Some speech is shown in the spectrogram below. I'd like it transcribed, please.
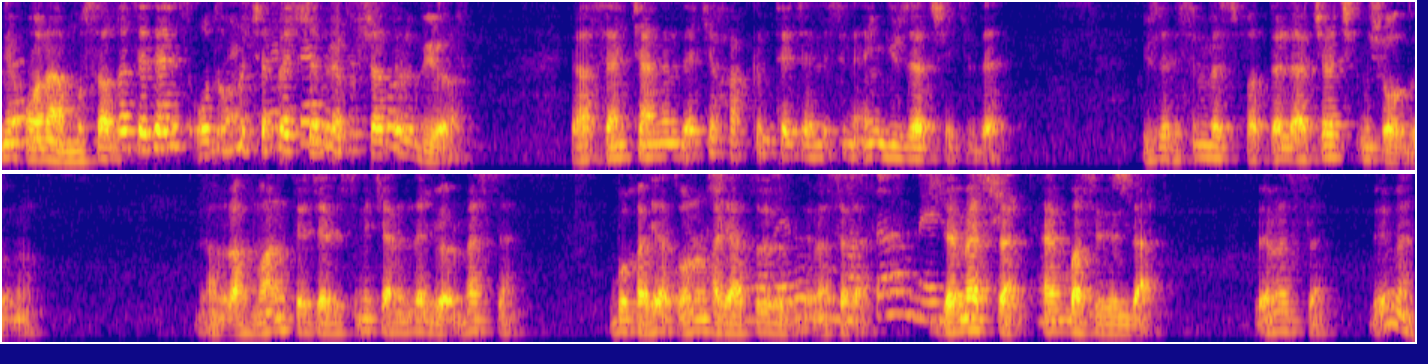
ne ona musallat ederiz o da onu çepeçevre kuşatır diyor. Ya sen kendindeki hakkın tecellisini en güzel şekilde güzel isim ve sıfatlarıyla açığa çıkmış olduğunu yani Rahman'ın tecellisini kendinde görmezsen bu hayat onun hayatıdır mesela. Demezsen en basitinden. Demezsen. Değil mi?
